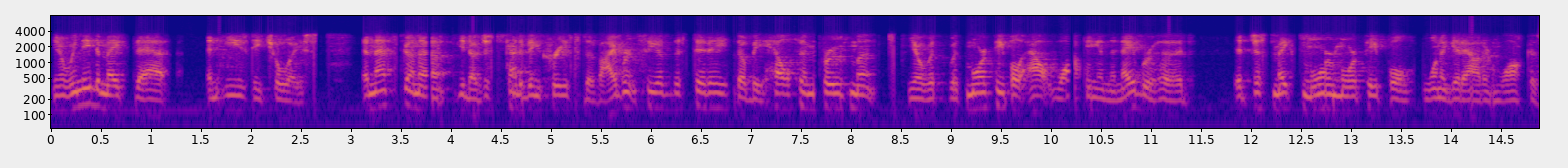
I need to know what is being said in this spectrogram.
You know, we need to make that an easy choice. And that's going to, you know, just kind of increase the vibrancy of the city. There'll be health improvements. You know, with, with more people out walking in the neighborhood, it just makes more and more people want to get out and walk as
